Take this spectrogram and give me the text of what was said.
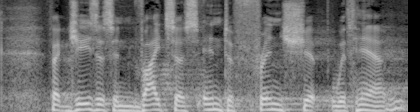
In fact, Jesus invites us into friendship with Him.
